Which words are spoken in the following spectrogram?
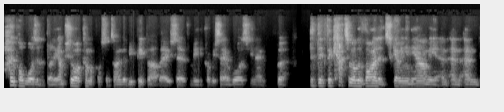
hope I wasn't a bully. I'm sure I'll come across at times there'll be people out there who served me probably say I was, you know, but the, the, the catalogue of violence going in the army and, and, and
